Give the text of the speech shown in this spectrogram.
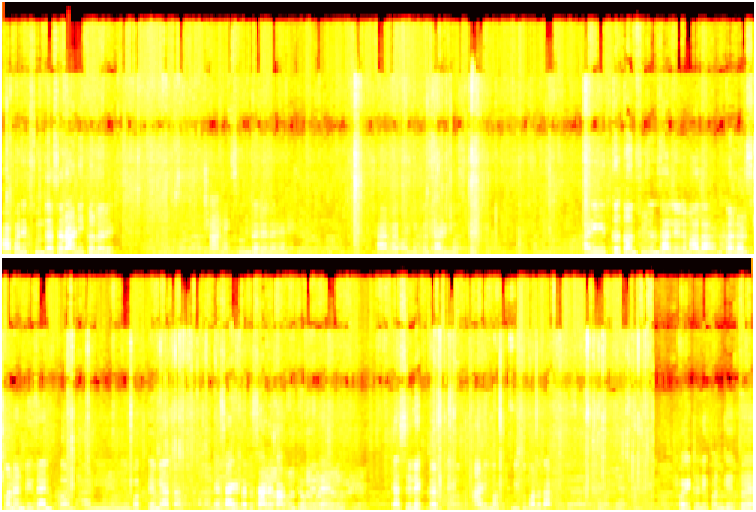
हा पण एक सुंदर असा राणी कलर आहे. छान आहे. सुंदर आहे ना हे? छान वाटते ही पण साडी मस्त आहे. आणि इतकं कन्फ्युजन झालेलं मला. कलर्स पण आणि डिझाईन पण. आणि बघते मी आता. या साईडला तर साड्या काढून ठेवलेल्या आहे मी. त्या सिलेक्ट करते. आणि मग मी तुम्हाला दाखवते. पैठणी पण घेतो आहे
